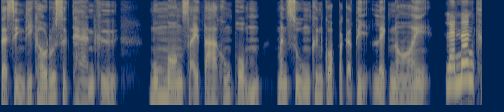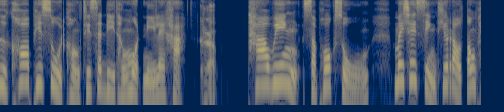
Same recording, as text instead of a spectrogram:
แต่สิ่งที่เขารู้สึกแทนคือ มุมมองสายตาของผม มันสูงขึ้นกว่าปกติเล็กน้อย และนั่นคือข้อพิสูจน์ของทฤษฎีทั้งหมดนี้เลยค่ะ ครับ ถ้าวิ่ง สะโพกสูง ไม่ใช่สิ่งที่เราต้องพ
